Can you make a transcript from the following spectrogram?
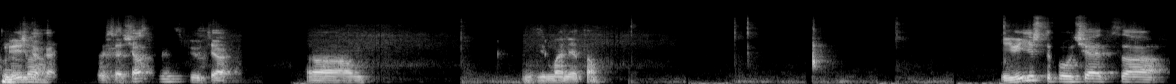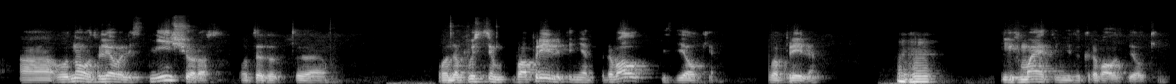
Видишь, ну, да. какая... То есть, а сейчас, в принципе, у тебя э, зима-летом. И видишь, ты, получается, э, ну, вот влево листни еще раз, вот этот... Э, вот, допустим, в апреле ты не открывал сделки, в апреле, угу. и в мае ты не закрывал сделки.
